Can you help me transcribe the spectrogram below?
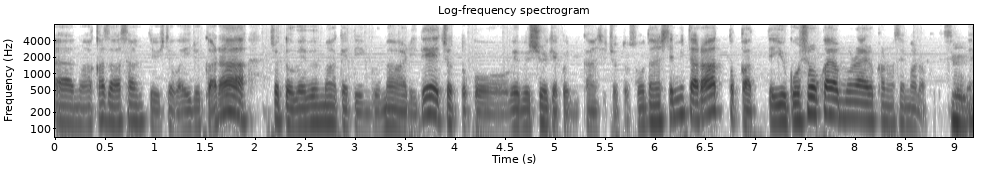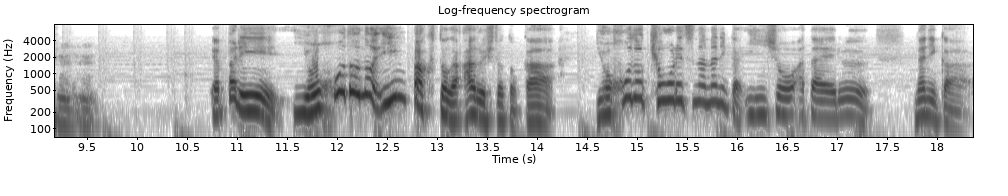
あの赤澤さんっていう人がいるからちょっとウェブマーケティング周りでちょっとこうウェブ集客に関してちょっと相談してみたらとかっていうご紹介をもらえる可能性もあるわけですよね。うんうんうん、やっぱりよほどのインパクトがある人とかよほど強烈な何か印象を与える何か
